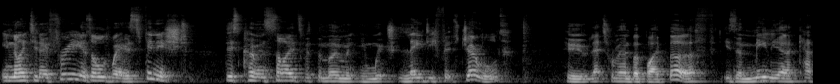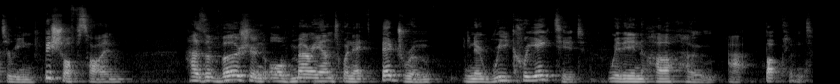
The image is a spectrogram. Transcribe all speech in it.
In 1903, as Old Oldway is finished, this coincides with the moment in which Lady Fitzgerald, who, let's remember by birth, is Amelia Catherine Bischoffsheim, has a version of Marie Antoinette's bedroom, you know, recreated within her home at Buckland.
